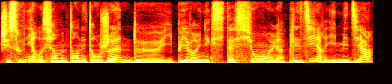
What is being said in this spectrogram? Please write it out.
j'ai souvenir aussi en même temps en étant jeune, de, il peut y avoir une excitation, un plaisir immédiat,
